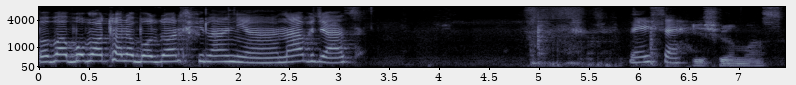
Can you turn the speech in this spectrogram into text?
Baba bu motoru bozar filan ya. Ne yapacağız? Neyse. Bir şey olmaz.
